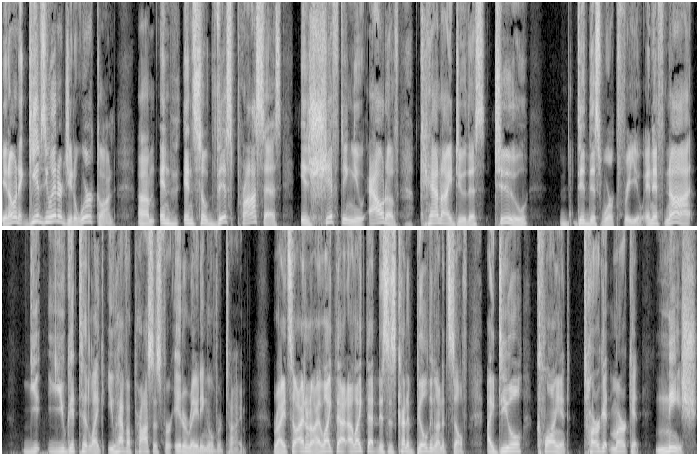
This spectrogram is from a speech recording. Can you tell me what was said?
you know, and it gives you energy to work on. Um, and and so this process is shifting you out of can I do this to did this work for you? And if not, you you get to like you have a process for iterating over time. Right. So I don't know. I like that. I like that this is kind of building on itself. Ideal client, target market, niche,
